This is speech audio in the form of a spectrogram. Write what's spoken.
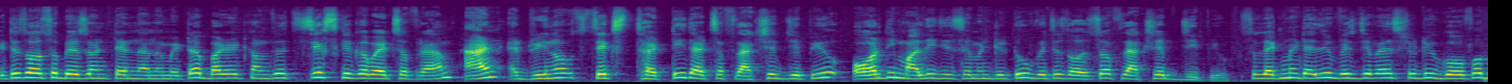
it is also based on 10 nanometer but it comes with 6 gigabytes of RAM and Adreno 630 that's a flagship GPU or the Mali G72 which is also a flagship GPU. So let me tell you which device should you go for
